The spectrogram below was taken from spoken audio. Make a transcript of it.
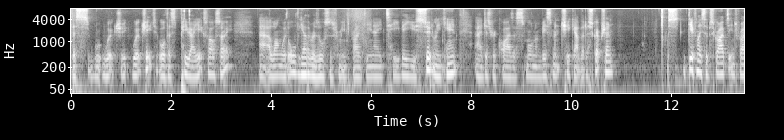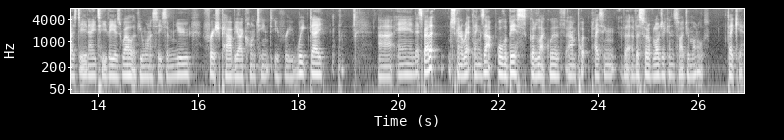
this worksheet worksheet or this PBIX file, sorry, uh, along with all the other resources from Enterprise DNA TV, you certainly can. Uh, just requires a small investment. Check out the description definitely subscribe to Enterprise DNA TV as well if you want to see some new, fresh Power BI content every weekday. Uh, and that's about it. Just going to wrap things up. All the best. Good luck with um, put, placing the, this sort of logic inside your models. Take care.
